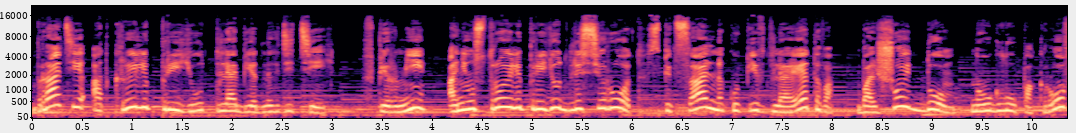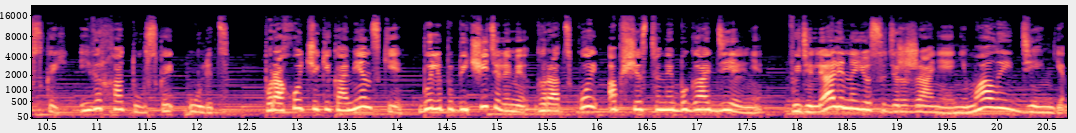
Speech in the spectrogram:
братья открыли приют для бедных детей. В Перми они устроили приют для сирот, специально купив для этого большой дом на углу Покровской и Верхотурской улиц. Пароходчики Каменские были попечителями городской общественной богадельни, выделяли на ее содержание немалые деньги,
